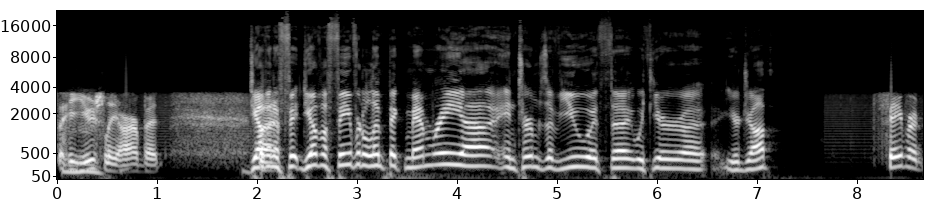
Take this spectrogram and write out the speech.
they mm-hmm. usually are. But do you have but, an do you have a favorite Olympic memory uh, in terms of you with uh, with your uh, your job? Favorite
